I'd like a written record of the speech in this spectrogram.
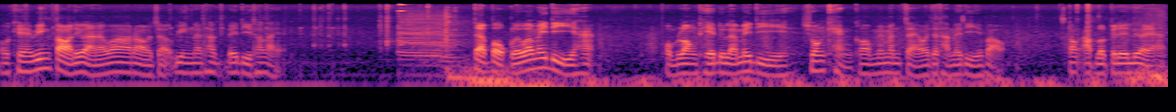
โอเค วิ่งต่อดีกว่านะว่าเราจะวิ่งได้เท่าได้ดีเท่าไหร่ แต่บอกเลยว่าไม่ดีฮะผมลองเทสดูแล้วไม่ดี ช่วงแข่งก็ไม่มั่นใจว่าจะทำได้ดีหรือเปล่า ต้องอัพรถไปเรื่อยๆฮะ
